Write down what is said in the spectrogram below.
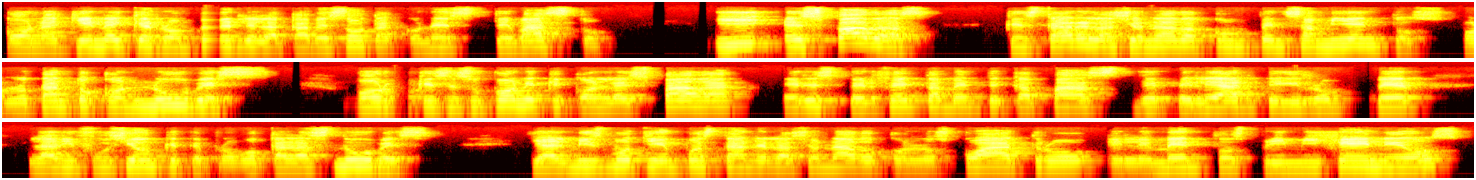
con a quién hay que romperle la cabezota con este basto. Y espadas, que está relacionado con pensamientos, por lo tanto con nubes, porque se supone que con la espada eres perfectamente capaz de pelearte y romper la difusión que te provoca las nubes. Y al mismo tiempo están relacionados con los cuatro elementos primigenios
